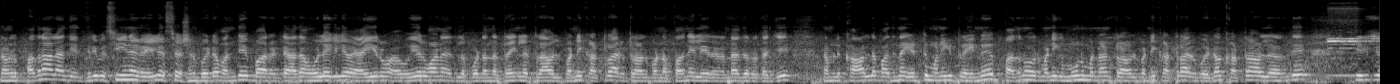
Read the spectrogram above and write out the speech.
நம்மளுக்கு பதினாலாந்தேதி திருப்பி ஸ்ரீநகர் ரயில்வே ஸ்டேஷன் போய்ட்டு வந்தே பாரட் அதான் உலகிலே உயர் உயர்வான இதில் போட்டு அந்த ட்ரெயினில் ட்ராவல் பண்ணி கட்ராக்கு ட்ராவல் பண்ணோம். பதினேழு ரெண்டாயிரத்தி இருபத்தஞ்சி. நம்மளுக்கு காலைல பார்த்தீங்கன்னா எட்டு மணிக்கு ட்ரெயின் பதினோரு மணிக்கு மூணு மணி நேரம் ட்ராவல் பண்ணி கட்ராக்கு போயிட்டோம். கட்ராவிலேருந்து திருப்பி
